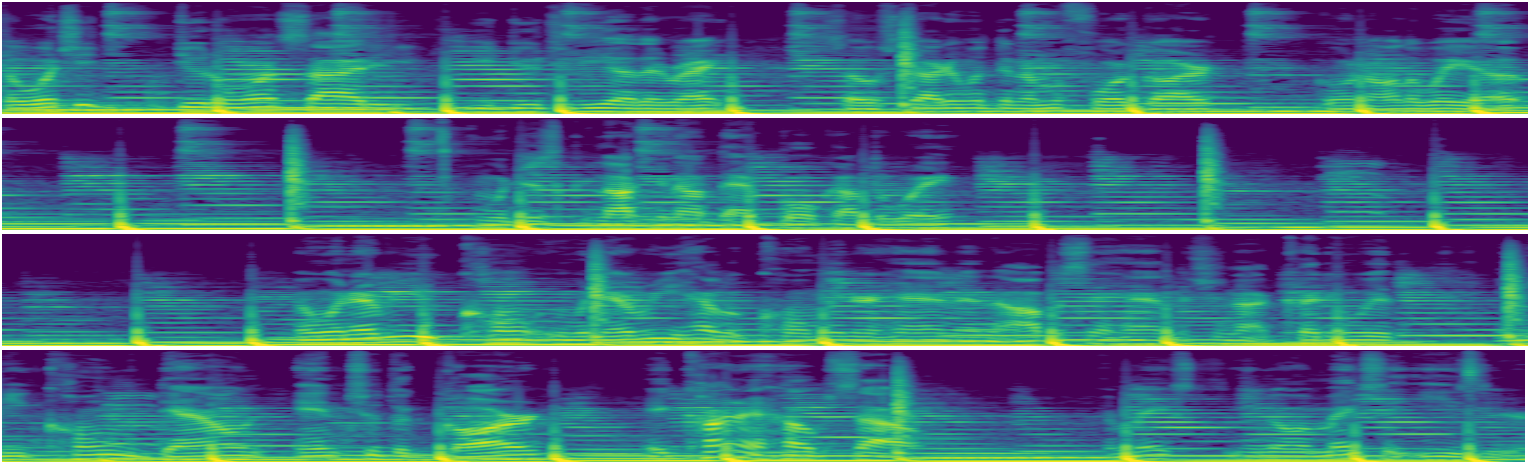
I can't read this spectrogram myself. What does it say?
so what you do to one side, you, you do to the other, right? So starting with the number four guard, going all the way up, and we're just knocking out that bulk out the way. And whenever you comb, whenever you have a comb in your hand and the opposite hand that you're not cutting with, and you comb down into the guard, it kind of helps out. It makes you know it makes it easier.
